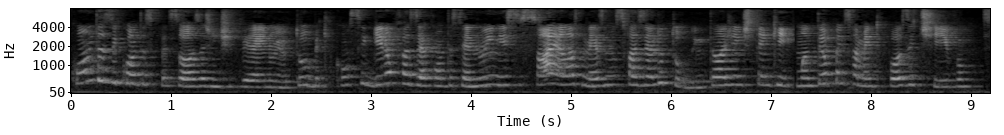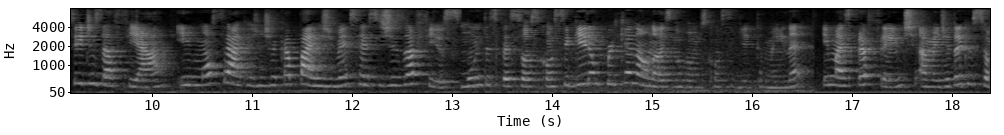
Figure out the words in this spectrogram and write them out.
Quantas e quantas pessoas a gente vê aí no YouTube que conseguiram fazer acontecer no início só elas mesmas fazendo tudo? Então a gente tem que manter o pensamento positivo, se desafiar e mostrar que a gente é capaz de vencer esses desafios. Muitas pessoas conseguiram, por que não nós não vamos conseguir também, né? E mais pra frente, à medida que o seu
